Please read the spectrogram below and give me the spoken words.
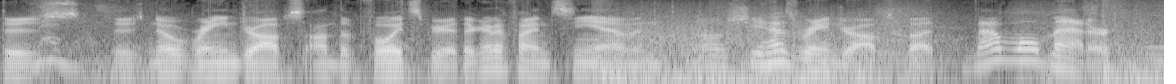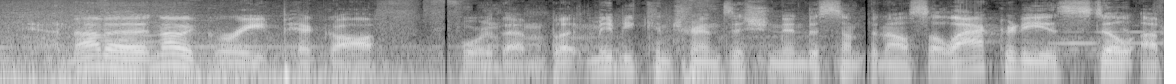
there's there's no raindrops on the Void Spirit. They're gonna find CM, and oh, she has raindrops, but that won't matter. Yeah, not a not a great pick off for them, but maybe can transition into something else. Alacrity is still up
